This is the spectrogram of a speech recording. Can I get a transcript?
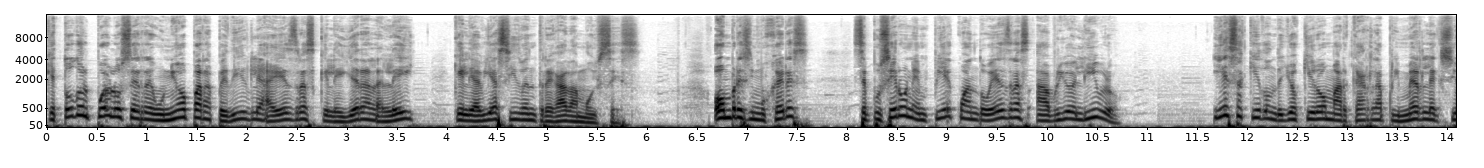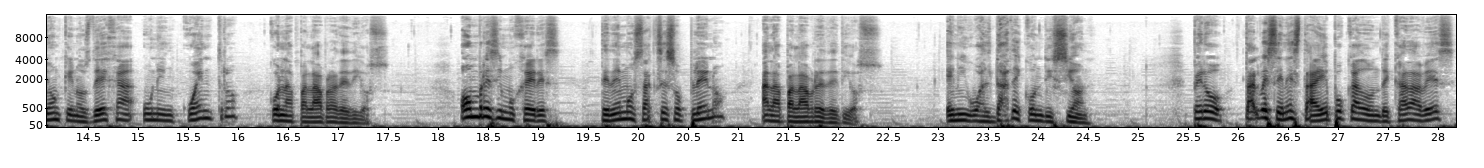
que todo el pueblo se reunió para pedirle a Esdras que leyera la ley que le había sido entregada a Moisés. Hombres y mujeres se pusieron en pie cuando Esdras abrió el libro. Y es aquí donde yo quiero marcar la primera lección que nos deja un encuentro con la palabra de Dios. Hombres y mujeres tenemos acceso pleno a la palabra de Dios, en igualdad de condición. Pero tal vez en esta época donde cada vez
